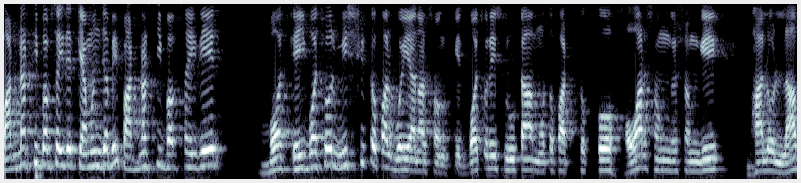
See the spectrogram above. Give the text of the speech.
পার্টনারশিপ ব্যবসায়ীদের কেমন যাবে? পার্টনারশিপ ব্যবসায়ীদের এই বছর মিশ্রিত ফল বয়ে আনার সংকেত। বছরের শুরুটা মত হওয়ার সঙ্গে সঙ্গে ভালো লাভ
